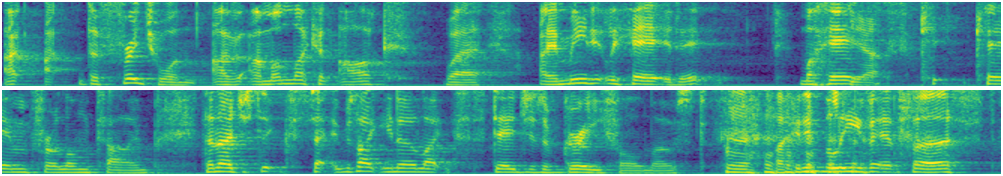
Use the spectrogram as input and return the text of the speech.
I, I the fridge one i I'm on like an arc where I immediately hated it. My hate yeah. came for a long time. Then I just accept. It was like you know, like stages of grief almost. like I didn't believe it at first.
